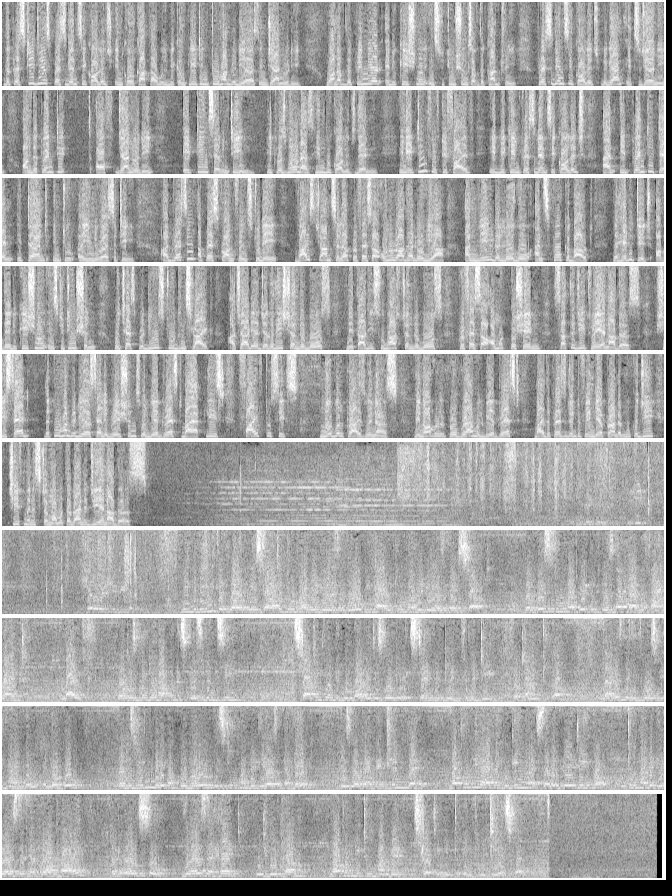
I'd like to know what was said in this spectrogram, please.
The prestigious Presidency College in Kolkata will be completing 200 years in January. One of the premier educational institutions of the country, Presidency College began its journey on the 20th of January 1817. It was known as Hindu College then. In 1855, it became Presidency College and in 2010, it turned into a university. Addressing a press conference today, Vice Chancellor Professor Anuradha Lohia unveiled a logo and spoke about the heritage of the educational institution which has produced students like Acharya Jagadish Chandra Bose, Netaji Subhash Chandra Bose, Professor Amartya Sen, Satyajit Ray and others. She said the 200-year celebrations will be addressed by at least five to six Nobel Prize winners. The inaugural program will be addressed by the President of India Pranab Mukherjee, Chief Minister Mamata Banerjee and others. We believe that while we started 200 years ago, we had a 200 years head start. But this 200 does not have a finite life. What is going to happen is presidency, starting from Hindu College, is going to extend into infinity for time to come. That is the ethos behind the logo. What is written below is 200 years ahead, is what I mentioned, that not only are we looking at celebrating the 200 years that have gone by, but also years ahead which will come not only 200 stretching into infinity as well.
